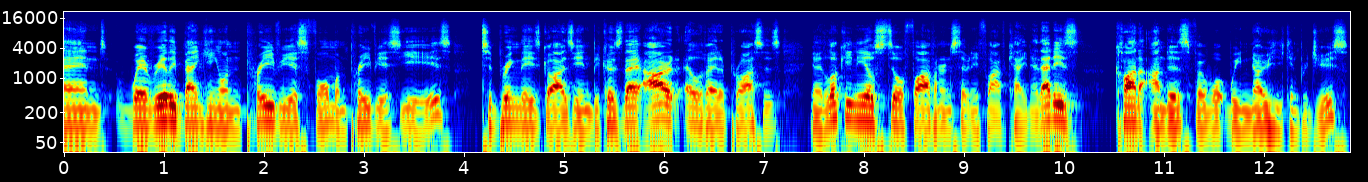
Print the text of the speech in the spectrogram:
and we're really banking on previous form on previous years to bring these guys in because they are at elevated prices. You know, Lachie Neale's still 575k. Now that is kind of unders for what we know he can produce,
